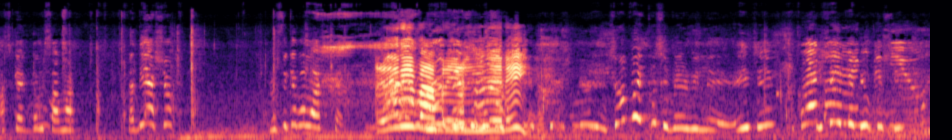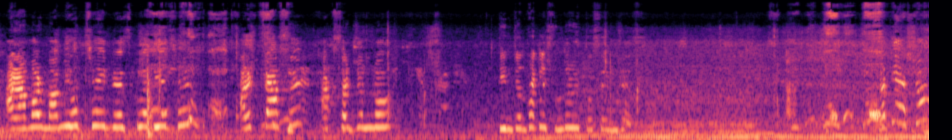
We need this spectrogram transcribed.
আজকে একদম আসো খুশি এই যে খুশি আর আমার মামি হচ্ছে এই ড্রেসগুলো দিয়েছে। আরেকটা আছে, আকসার জন্য। তিনজন থাকলে সুন্দর হইতো সেম ড্রেস আসো রুফি কোথায়? রুফিও তো same dress পরেছে। মামি- মামি আর আলিজা ইনশাআল্লাহ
